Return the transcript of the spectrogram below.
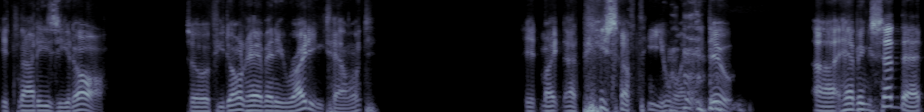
It's not easy at all. So if you don't have any writing talent, it might not be something you want to do. Uh, having said that,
